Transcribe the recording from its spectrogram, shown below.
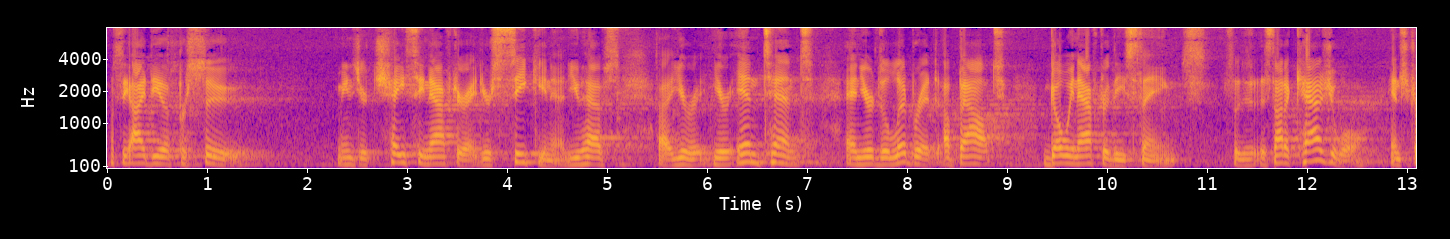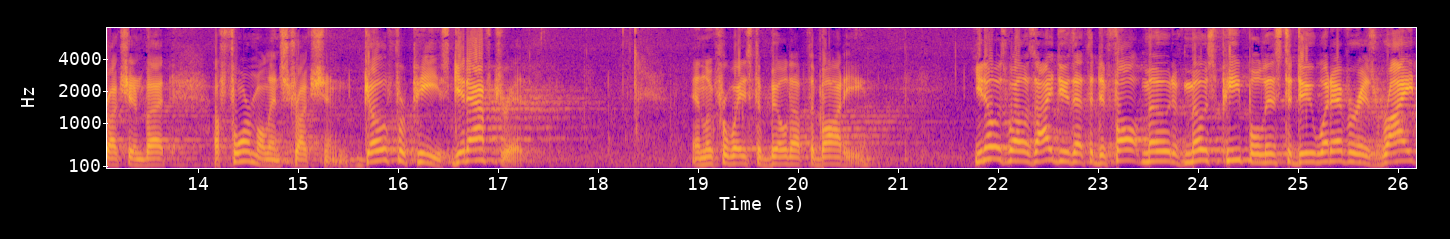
What's the idea of pursue? It means you're chasing after it, you're seeking it, you have uh, your, your intent and you're deliberate about going after these things. So it's not a casual instruction, but a formal instruction. Go for peace, get after it, and look for ways to build up the body. You know as well as I do that the default mode of most people is to do whatever is right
